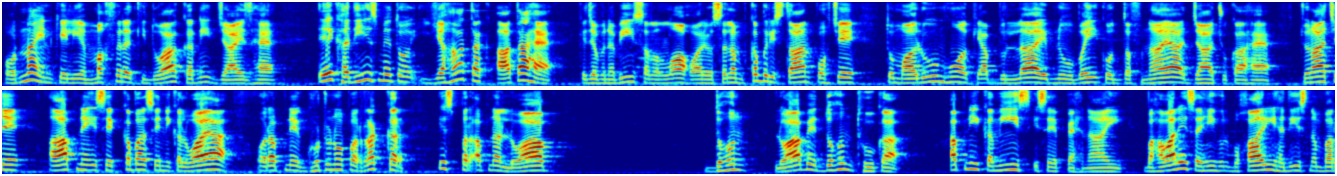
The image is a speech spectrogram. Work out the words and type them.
اور نہ ان کے لیے مغفرت کی دعا کرنی جائز ہے۔ ایک حدیث میں تو یہاں تک آتا ہے کہ جب نبی صلی اللہ علیہ وسلم قبرستان پہنچے تو معلوم ہوا کہ عبداللہ ابن ابئی کو دفنایا جا چکا ہے۔ چنانچہ آپ نے اسے قبر سے نکلوایا اور اپنے گھٹنوں پر رکھ کر اس پر اپنا لعاب دہن لعاب دہن تھوکا، اپنی قمیص اسے پہنائی۔ بحوالِ صحیح البخاری حدیث نمبر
